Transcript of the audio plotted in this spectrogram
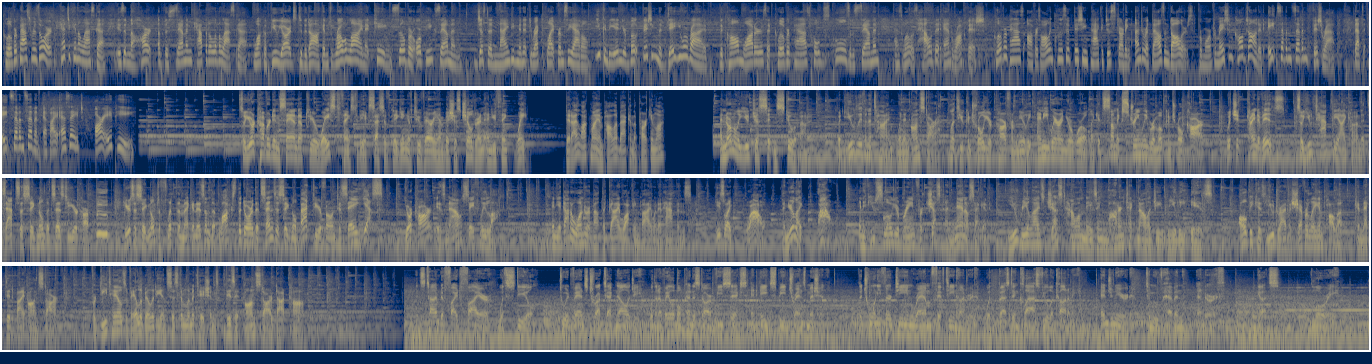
Clover Pass Resort, Ketchikan, Alaska, is in the heart of the salmon capital of Alaska. Walk a few yards to the dock and throw a line at king, silver, or pink salmon. Just a 90 minute direct flight from Seattle. You can be in your boat fishing the day you arrive. The calm waters at Clover Pass hold schools of salmon as well as halibut and rockfish. Clover Pass offers all inclusive fishing packages starting under $1,000. For more information, call John at 877 Fish Wrap. That's 877 F I S H R A P. So you're covered in sand up to your waist thanks to the excessive digging of two very ambitious children, and you think, wait, did I lock my Impala back in the parking lot? And normally you'd just sit and stew about it. But you live in a time when an OnStar app lets you control your car from nearly anywhere in your world like it's some extremely remote control car, which it kind of is. So you tap the icon that zaps a signal that says to your car, boop, Here's a signal to flip the mechanism that locks the door that sends a signal back to your phone to say, yes, your car is now safely locked. And you gotta wonder about the guy walking by when it happens. He's like, wow. And you're like, wow. And if you slow your brain for just a nanosecond, you realize just how amazing modern technology really is. All because you drive a Chevrolet Impala connected by OnStar. For details, availability, and system limitations, visit OnStar.com. It's time to fight fire with steel. To advance truck technology with an available Pentastar V6 and 8 speed transmission. The 2013 Ram 1500 with best in class fuel economy. Engineered to move heaven and earth. Guts. Glory.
